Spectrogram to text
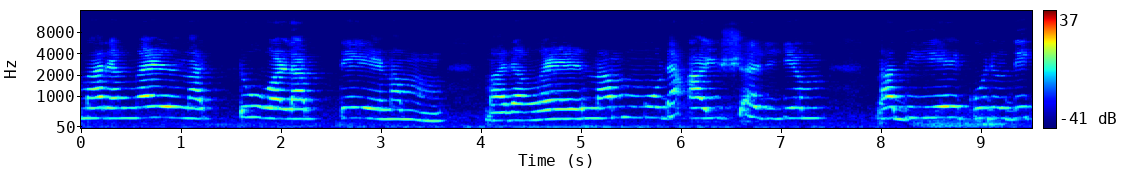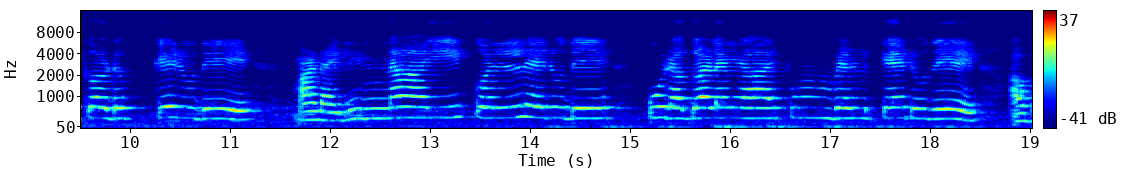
മരങ്ങൾ നട്ടു വളർത്തേണം. മരങ്ങൾ നമ്മുടെ ഐശ്വര്യം. നദിയെ കുരുതി കൊടുക്കരുതേ. മണലിനായി കൊല്ലരുതേ. പുഴകളെയാക്കും വെൽക്കരുതേ അവ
